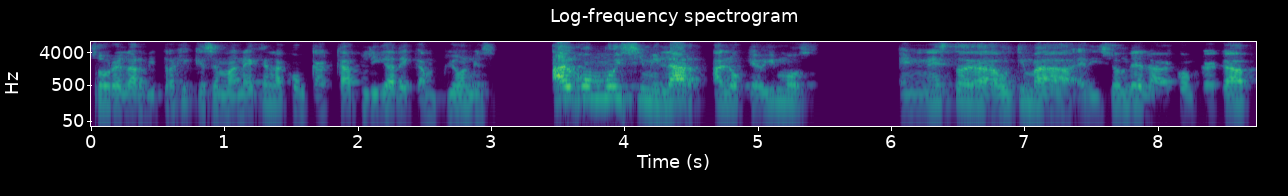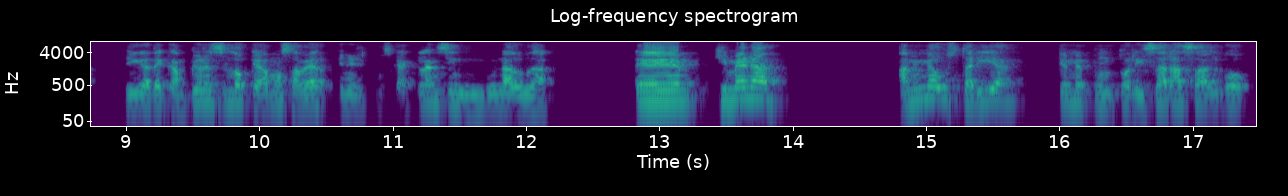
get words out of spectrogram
sobre el arbitraje que se maneja en la CONCACAF Liga de Campeones. Algo muy similar a lo que vimos en esta última edición de la CONCACAF Liga de Campeones es lo que vamos a ver en el Cuscatlán sin ninguna duda. Eh, Jimena, a mí me gustaría que me puntualizaras algo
